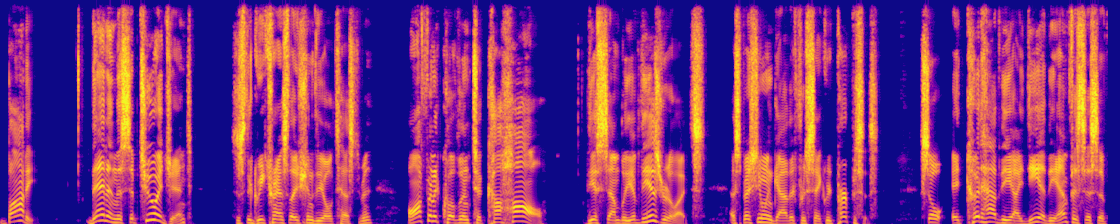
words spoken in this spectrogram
body. Then in the Septuagint, this is the Greek translation of the Old Testament, often equivalent to kahal, the assembly of the Israelites, especially when gathered for sacred purposes. So it could have the idea, the emphasis of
